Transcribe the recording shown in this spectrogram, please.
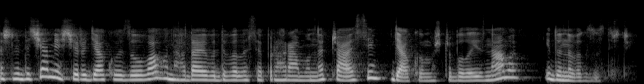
Нашим глядачам я щиро дякую за увагу. Нагадаю, ви дивилися програму на часі. Дякуємо, що були із нами, і до нових зустрічей.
